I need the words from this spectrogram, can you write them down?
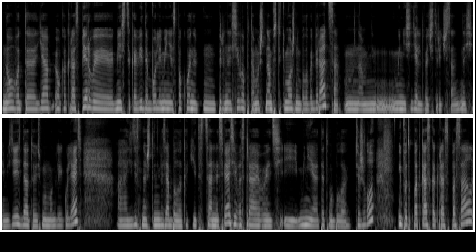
но вот э, я как раз первые месяцы ковида более-менее спокойно переносила, потому что нам все таки можно было выбираться. Нам, мы не сидели 24 часа на 7 здесь, да, то есть мы могли гулять. А, единственное, что нельзя было какие-то социальные связи выстраивать, и мне от этого было тяжело. И вот подкаст как раз спасал,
